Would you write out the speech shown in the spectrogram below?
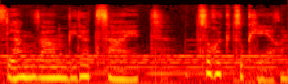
Es langsam wieder Zeit, zurückzukehren.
